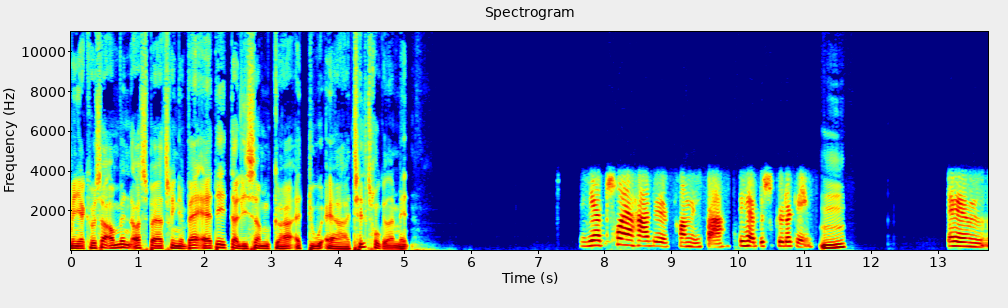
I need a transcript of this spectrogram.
men jeg kan jo så omvendt også spørge, Trine, hvad er det, der ligesom gør, at du er tiltrukket af mænd? Jeg tror, jeg har det fra min far. Det her beskyttergame. Mm, Øhm,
